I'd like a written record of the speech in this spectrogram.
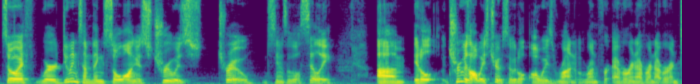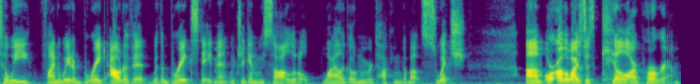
So if we're doing something so long as true is true, it seems a little silly, um, it'll true is always true, so it'll always run. It'll run forever and ever and ever until we find a way to break out of it with a break statement, which again we saw a little while ago when we were talking about switch. Um, or otherwise just kill our program.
